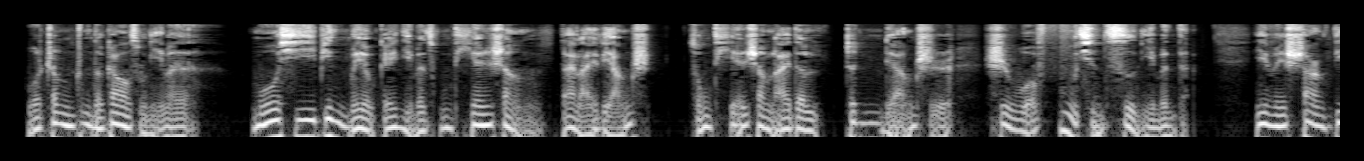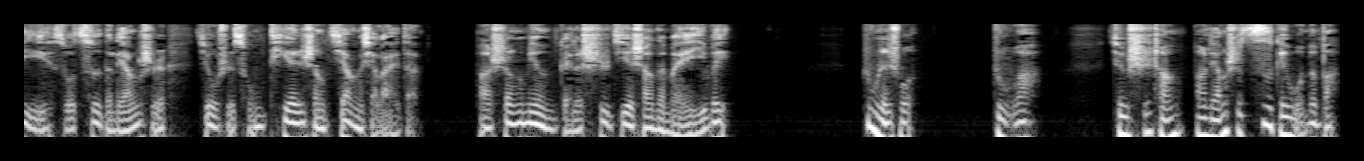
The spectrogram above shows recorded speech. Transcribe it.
我郑重的告诉你们，摩西并没有给你们从天上带来粮食，从天上来的真粮食是我父亲赐你们的，因为上帝所赐的粮食就是从天上降下来的。把生命给了世界上的每一位。众人说：“主啊，请时常把粮食赐给我们吧。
